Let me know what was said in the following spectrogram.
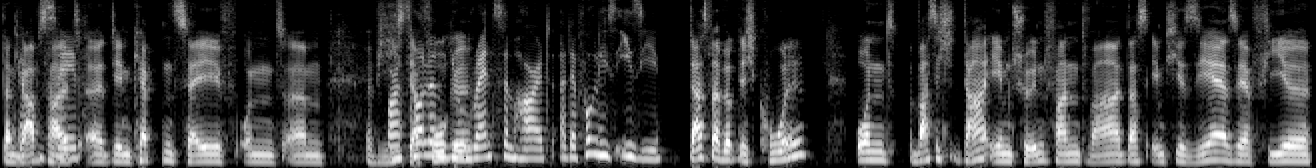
Dann gab es halt äh, den Captain Safe und ähm, wie hieß der Vogel? Ransom Heart. Äh, der Vogel hieß Easy. Das war wirklich cool. Und was ich da eben schön fand, war, dass eben hier sehr, sehr viel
